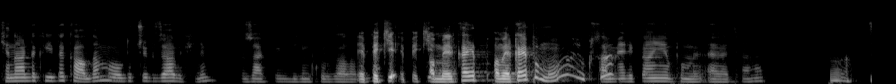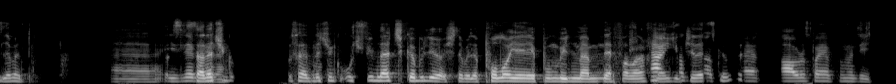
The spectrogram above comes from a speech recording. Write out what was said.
kenarda kıyıda kaldı ama oldukça güzel bir film. Özellikle bilim kurgu alanında. E peki, e peki Amerikan yap Amerikan yapımı mı yoksa? Amerikan yapımı evet. Aha. Ha, izlemedim. Ee, izle Sende bir çünkü sende çünkü uç filmler çıkabiliyor. İşte böyle Polonya yapımı bilmem ne falan filan gibi şeyler. Evet, Avrupa yapımı değil.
